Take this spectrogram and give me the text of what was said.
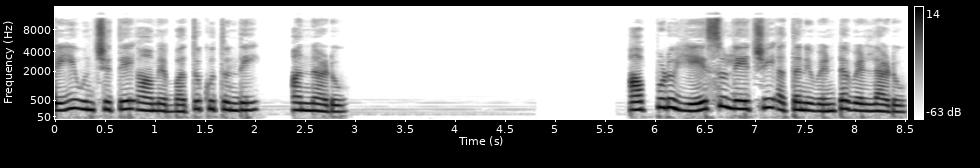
చెయ్యి ఉంచితే ఆమె బతుకుతుంది అన్నాడు. అప్పుడు యేసు లేచి అతని వెంట వెళ్ళాడు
